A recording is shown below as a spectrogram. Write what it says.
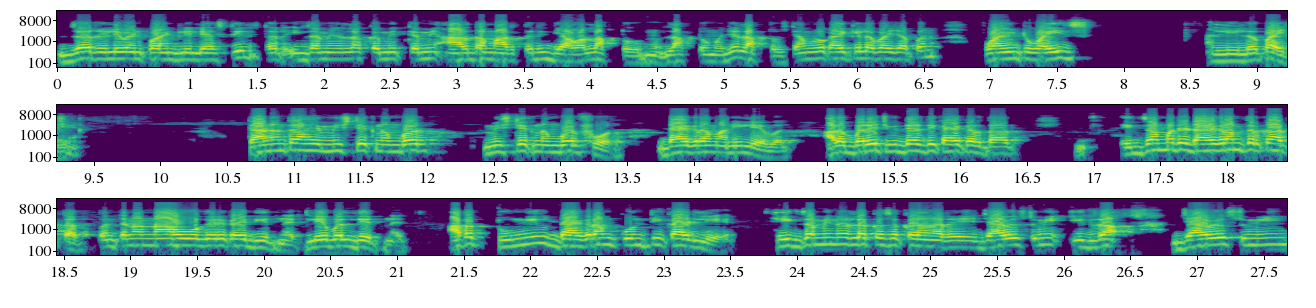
जर रिलेव्हंट पॉईंट लिहिले असतील तर एक्झामिनरला कमीत कमी अर्धा मार्क तरी द्यावा लागतो. लागतो म्हणजे लागतोच. त्यामुळे काय केलं पाहिजे आपण? पॉइंट वाईज लिहिलं पाहिजे. त्यानंतर आहे mistake number mistake number four diagram आणि लेबल आता बरेच विद्यार्थी काय करतात? एक्झाममध्ये डायग्राम तर काढतात पण त्यांना नाव वगैरे काही देत नाहीत लेबल देत नाहीत. आता तुम्ही डायग्राम कोणती काढली आहे? हे एक्झामिनरला कसं कळणार आहे? ज्यावेळेस तुम्ही एक्झाम ज्यावेळेस तुम्ही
